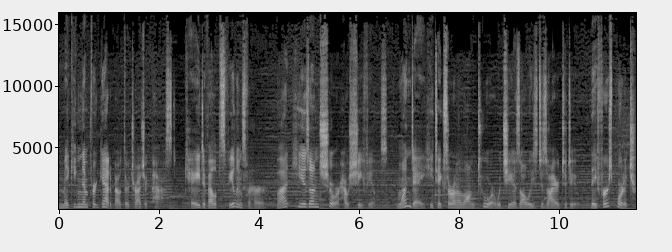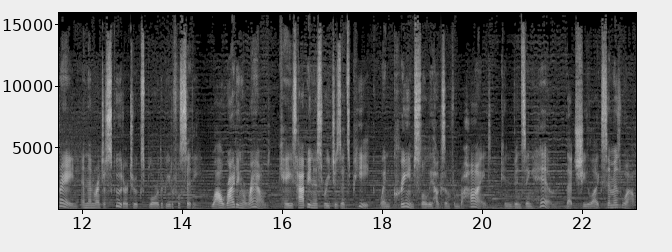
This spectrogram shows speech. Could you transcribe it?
making them forget about their tragic past. Kay develops feelings for her, but he is unsure how she feels. One day, he takes her on a long tour, which she has always desired to do. They first board a train and then rent a scooter to explore the beautiful city. While riding around, Kay's happiness reaches its peak when Cream slowly hugs him from behind, convincing him that she likes him as well.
